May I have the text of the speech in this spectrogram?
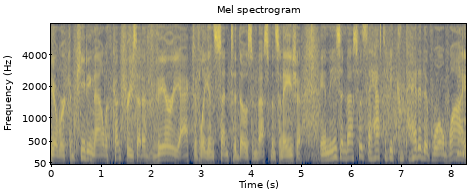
you know, we're competing now with countries that have very actively incented those investments in Asia. And these investments, they have to be competitive worldwide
